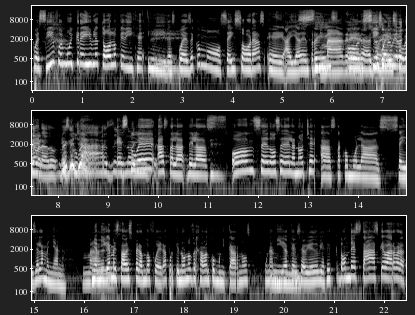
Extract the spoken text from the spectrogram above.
pues sí, fue muy creíble todo lo que dije. Y después de como seis horas eh, ahí adentro en Seis mi madre. horas. Sí, Yo sí güey, me hubiera estuve- quebrado. De que Estuve, ya, sí, estuve hasta la, de las 11, 12 de la noche hasta como las 6 de la mañana. Mi amiga me estaba esperando afuera porque no nos dejaban comunicarnos. Una amiga que se había ido de viaje, ¿dónde estás? ¡Qué bárbara!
